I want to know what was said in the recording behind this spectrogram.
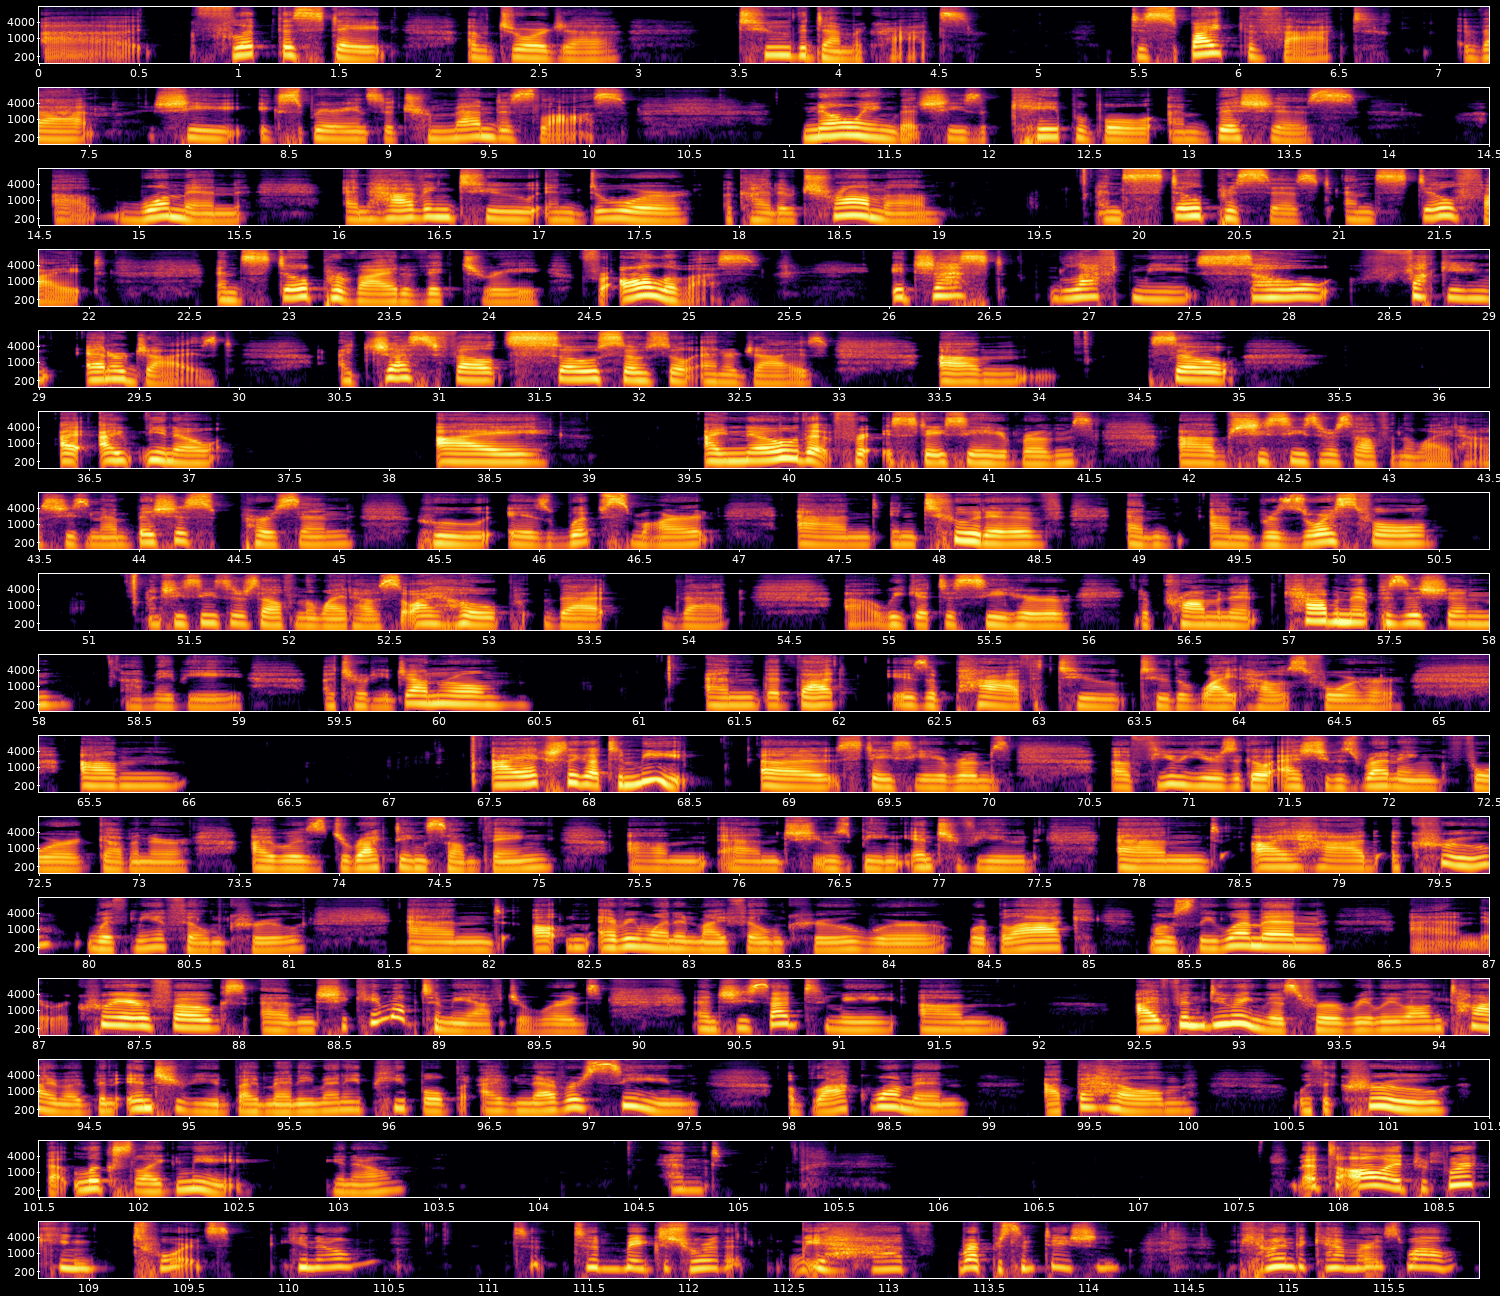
uh, flip the state of Georgia to the Democrats, despite the fact that she experienced a tremendous loss, knowing that she's a capable, ambitious uh, woman and having to endure a kind of trauma and still persist and still fight and still provide a victory for all of us. It just left me so fucking energized. I just felt so, so, so energized. Um, so I, I, you know, I, I know that for Stacey Abrams, uh, she sees herself in the White House. She's an ambitious person who is whip smart and intuitive and and resourceful and she sees herself in the White House. So I hope that that uh, we get to see her in a prominent cabinet position, uh, maybe Attorney General, and that that is a path to to the White House for her. Um, I actually got to meet uh, Stacey Abrams a few years ago as she was running for governor. I was directing something um, and she was being interviewed, and I had a crew with me, a film crew, and all, everyone in my film crew were were black, mostly women. And there were queer folks, and she came up to me afterwards, and she said to me, um, I've been doing this for a really long time. I've been interviewed by many, many people, but I've never seen a Black woman at the helm with a crew that looks like me, you know? And that's all I'd been working towards, you know, to, to make sure that we have representation behind the camera as well.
